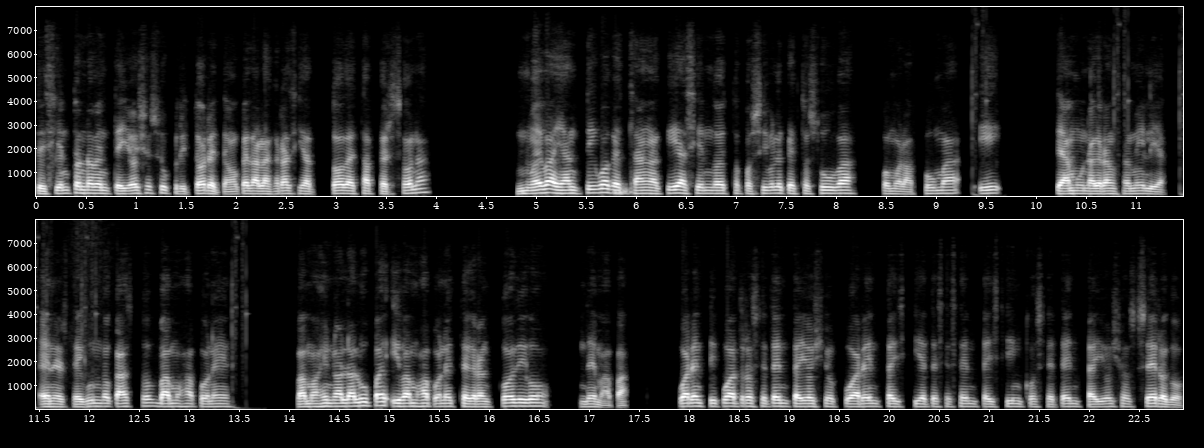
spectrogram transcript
698 suscriptores. Tengo que dar las gracias a todas estas personas, nuevas y antiguas que están aquí haciendo esto posible, que esto suba como la espuma y seamos una gran familia. En el segundo caso vamos a poner, vamos a irnos a la lupa y vamos a poner este gran código de mapa. 44 78 47 65 78 02.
